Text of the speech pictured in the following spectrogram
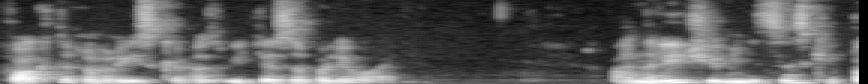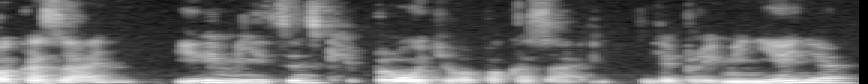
факторов риска развития заболевания, о наличии медицинских показаний или медицинских противопоказаний для применения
